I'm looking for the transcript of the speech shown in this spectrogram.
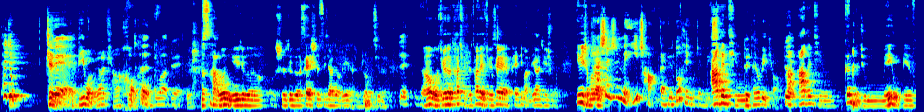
他就真对的比我们要强好多。很多，对斯卡罗尼这个是这个赛事最佳教练，是不是？我记得。对。然后我觉得他确实他在决赛拍迪玛利亚这手，因为什么呢他？甚至每一场感觉都很有针对性。阿根廷对他有微调，对阿阿根廷根本就没有边锋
